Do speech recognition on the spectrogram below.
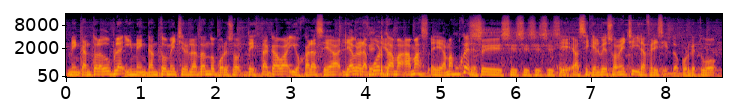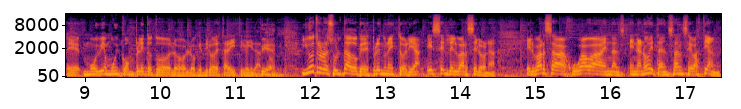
Me encantó la dupla y me encantó Mechi relatando, por eso destacaba y ojalá sea, le abra la Genial. puerta a, más, eh, a más mujeres. Sí, sí, sí, sí, sí. sí. Eh, así que el beso a Mechi y la felicito, porque estuvo muy bien, muy completo todo lo, lo que tiró de estadística y datos. Bien. Y otro resultado que desprende una historia es el del Barcelona. El Barça jugaba en, en Anoeta, en San Sebastián.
